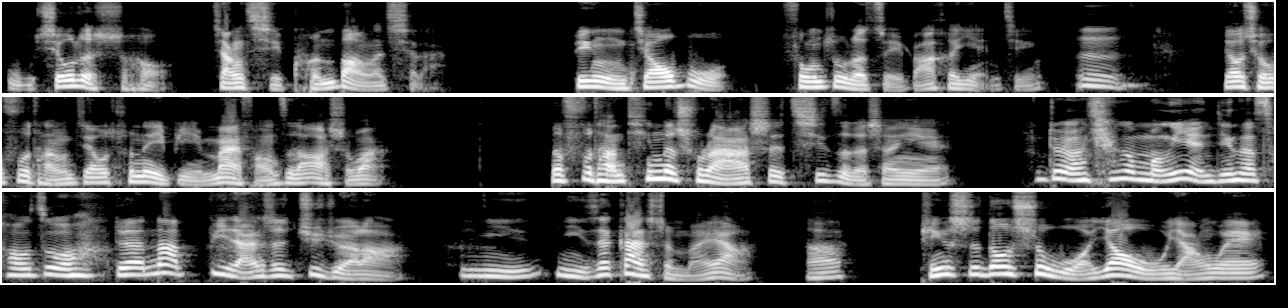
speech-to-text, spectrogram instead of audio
午休的时候，将其捆绑了起来，并用胶布封住了嘴巴和眼睛。嗯要求傅堂交出那笔卖房子的二十万。那傅堂听得出来啊，是妻子的声音，对啊，这个蒙眼睛的操作，对啊，那必然是拒绝了。你你在干什么呀？啊，平时都是我耀武扬威，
